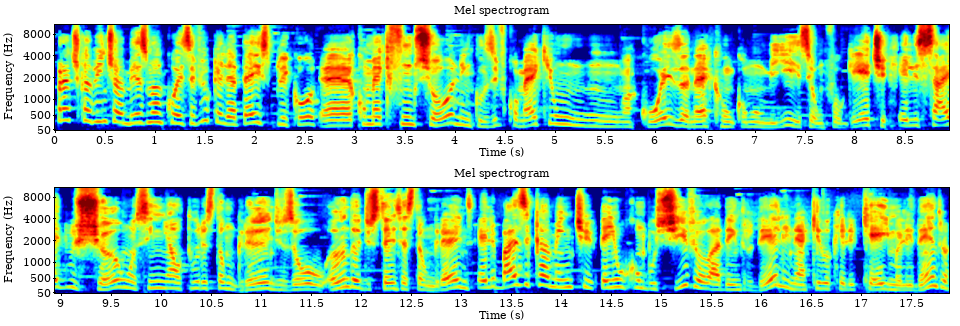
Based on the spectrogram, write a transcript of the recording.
praticamente a mesma coisa. Você viu que ele até explicou é, como é que funciona, inclusive, como é que um, uma coisa, né, com, como um míssil, um foguete, ele sai do chão, assim, em alturas tão grandes, ou anda distâncias tão grandes. Ele basicamente tem o combustível lá dentro dele, né? Aquilo que ele queima ali dentro,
